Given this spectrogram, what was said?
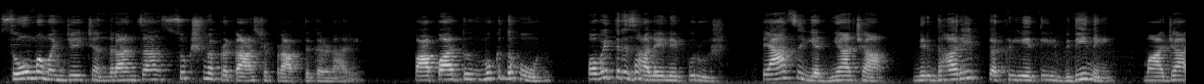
सोम म्हणजे चंद्रांचा सूक्ष्म प्रकाश प्राप्त करणारे. पापातून मुक्त होऊन पवित्र झालेले पुरुष त्याच यज्ञाच्या निर्धारित प्रक्रियेतील विधीने माझ्या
